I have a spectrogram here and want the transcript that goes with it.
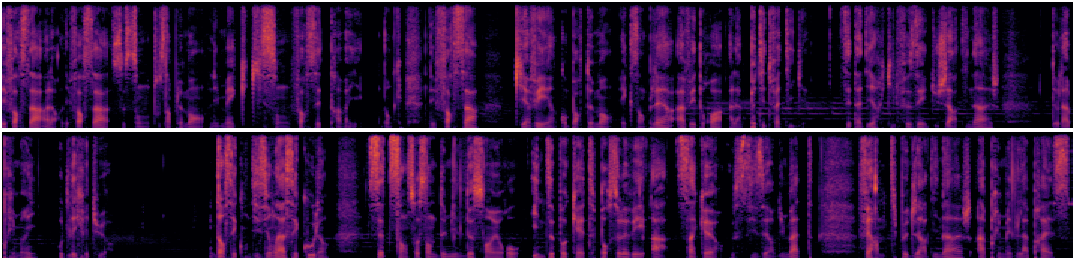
les forçats, alors les forçats, ce sont tout simplement les mecs qui sont forcés de travailler. Donc les forçats qui avaient un comportement exemplaire avaient droit à la petite fatigue, c'est-à-dire qu'ils faisaient du jardinage, de l'imprimerie ou de l'écriture. Dans ces conditions-là, c'est cool. Hein 762 200 euros in the pocket pour se lever à 5h ou 6h du mat, faire un petit peu de jardinage, imprimer de la presse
